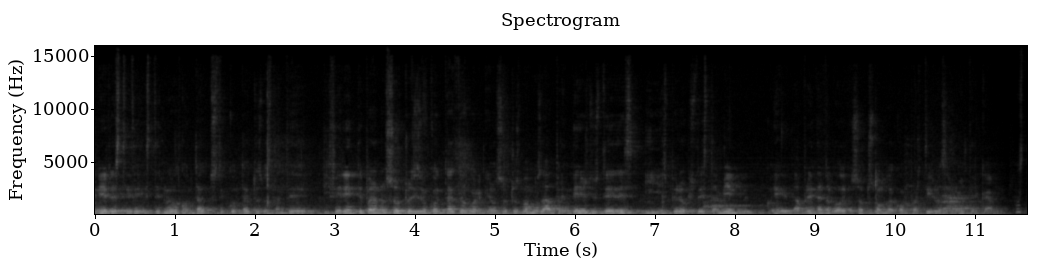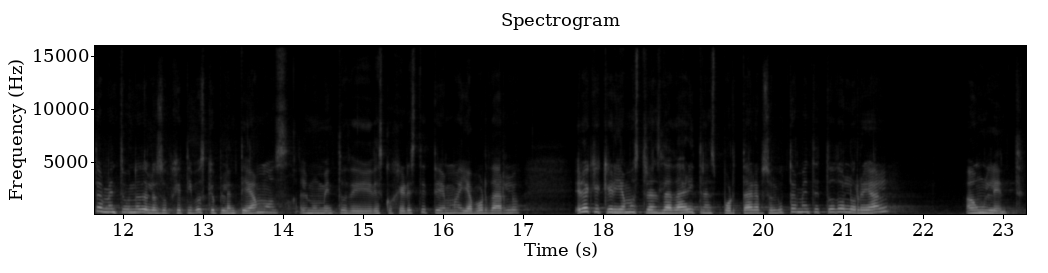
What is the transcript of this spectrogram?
tener este, este nuevo contacto, este contacto es bastante diferente para nosotros es un contacto con el que nosotros vamos a aprender de ustedes y espero que ustedes también eh, aprendan algo de nosotros, vamos a compartirlo, hacer un intercambio. Justamente uno de los objetivos que planteamos al momento de, de escoger este tema y abordarlo era que queríamos trasladar y transportar absolutamente todo lo real a un lente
